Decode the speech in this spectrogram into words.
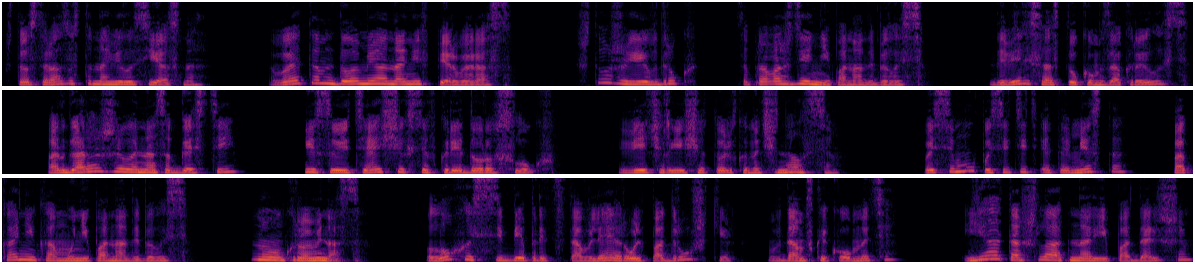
что сразу становилось ясно. В этом доме она не в первый раз. Что же ей вдруг сопровождение понадобилось? Дверь со стуком закрылась, отгораживая нас от гостей и суетящихся в коридорах слуг. Вечер еще только начинался, посему посетить это место пока никому не понадобилось. Ну, кроме нас. Плохо себе представляя роль подружки в дамской комнате, я отошла от Нарьи подальше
